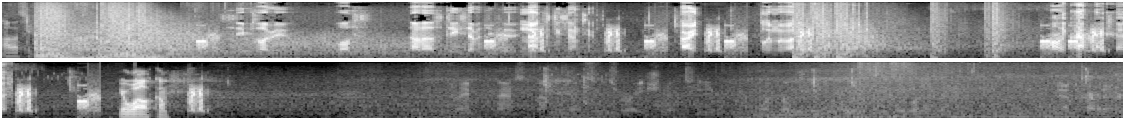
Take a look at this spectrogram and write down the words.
Oh, that's a good Seems like we lost. No, that's T-72. No, it's T-72. Alright. Blue, move up. Holy crap, thanks guys. You're welcome. Can I ask about the concentration of T-100 or whatever? Yeah, the Terminator.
